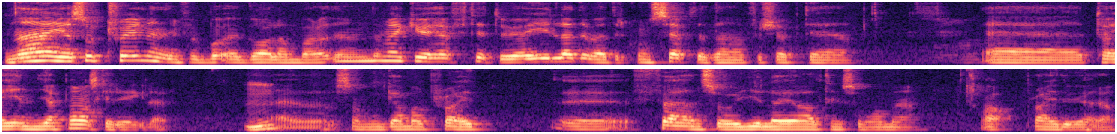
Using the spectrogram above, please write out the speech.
Nej, jag såg trailern inför galan bara. Den, den verkar ju häftigt och jag gillade vet, konceptet att han försökte eh, ta in japanska regler. Mm. Eh, som gammal Pride-fan eh, så gillar jag allting som har med ja, Pride att göra.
